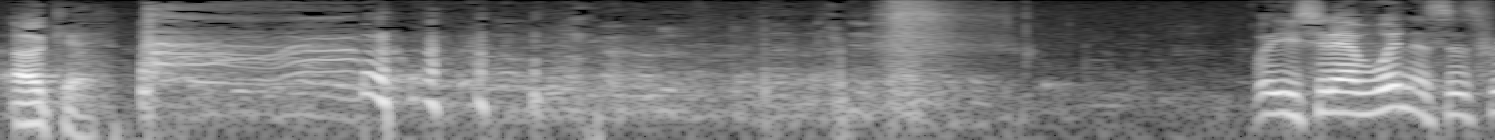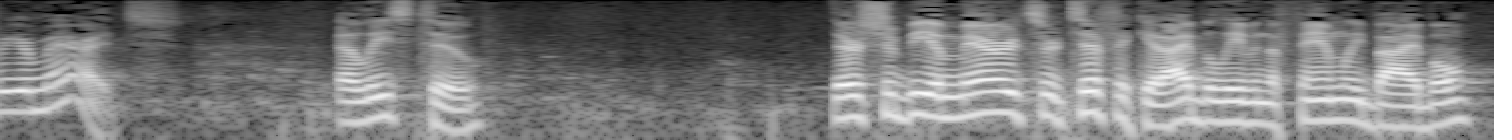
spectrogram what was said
okay. Well, you should have witnesses for your marriage. At least two. There should be a marriage certificate, I believe, in the family Bible,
